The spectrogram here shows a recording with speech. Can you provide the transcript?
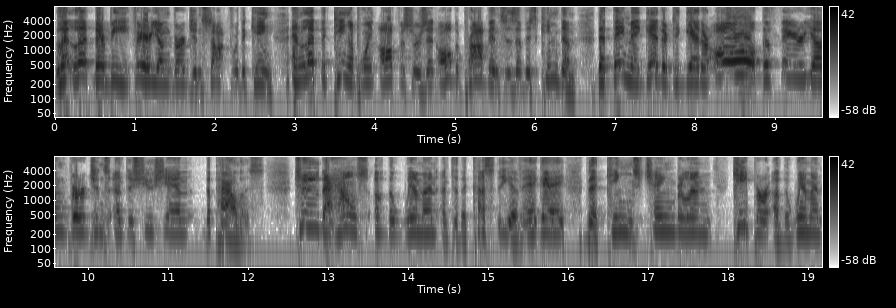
Let, let there be fair young virgins sought for the king, and let the king appoint officers in all the provinces of his kingdom, that they may gather together all the fair young virgins unto Shushan the palace, to the house of the women, unto the custody of Hegai, the king's chamberlain, keeper of the women,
